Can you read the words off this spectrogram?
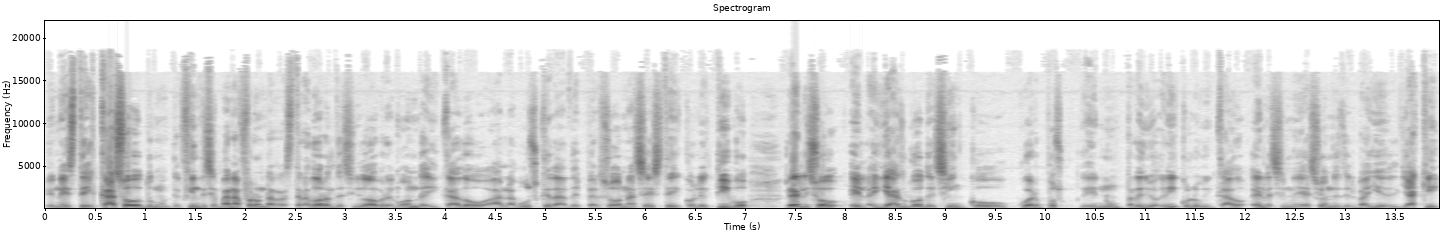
En este caso, durante el fin de semana fueron arrastradoras de Ciudad Obregón, dedicado a la búsqueda de personas. Este colectivo realizó el hallazgo de cinco cuerpos en un predio agrícola ubicado en las inmediaciones del Valle del Yaqui.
